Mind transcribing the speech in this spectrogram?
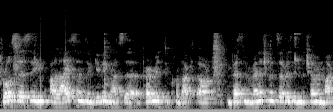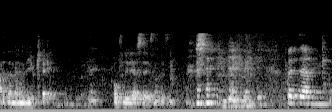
processing our license and giving us a, a, permit to conduct our investment management service in the German market and in the UK. Hopefully the FCA is not listening. but um,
